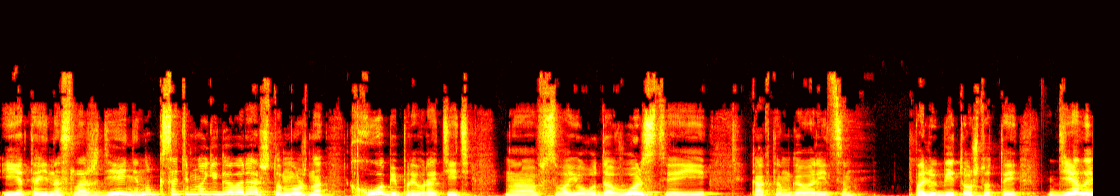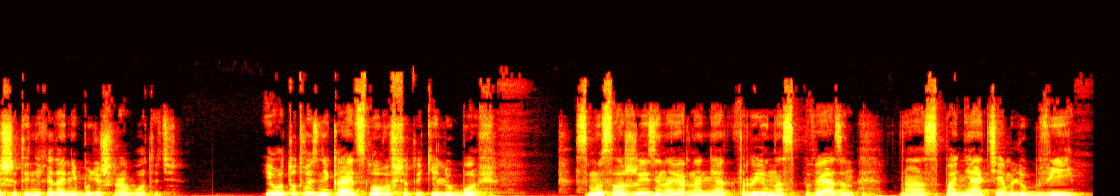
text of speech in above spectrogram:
и это и наслаждение. Ну, кстати, многие говорят, что можно хобби превратить э, в свое удовольствие и, как там говорится, полюби то, что ты делаешь, и ты никогда не будешь работать. И вот тут возникает слово все-таки любовь. Смысл жизни, наверное, неотрывно связан а, с понятием любви.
